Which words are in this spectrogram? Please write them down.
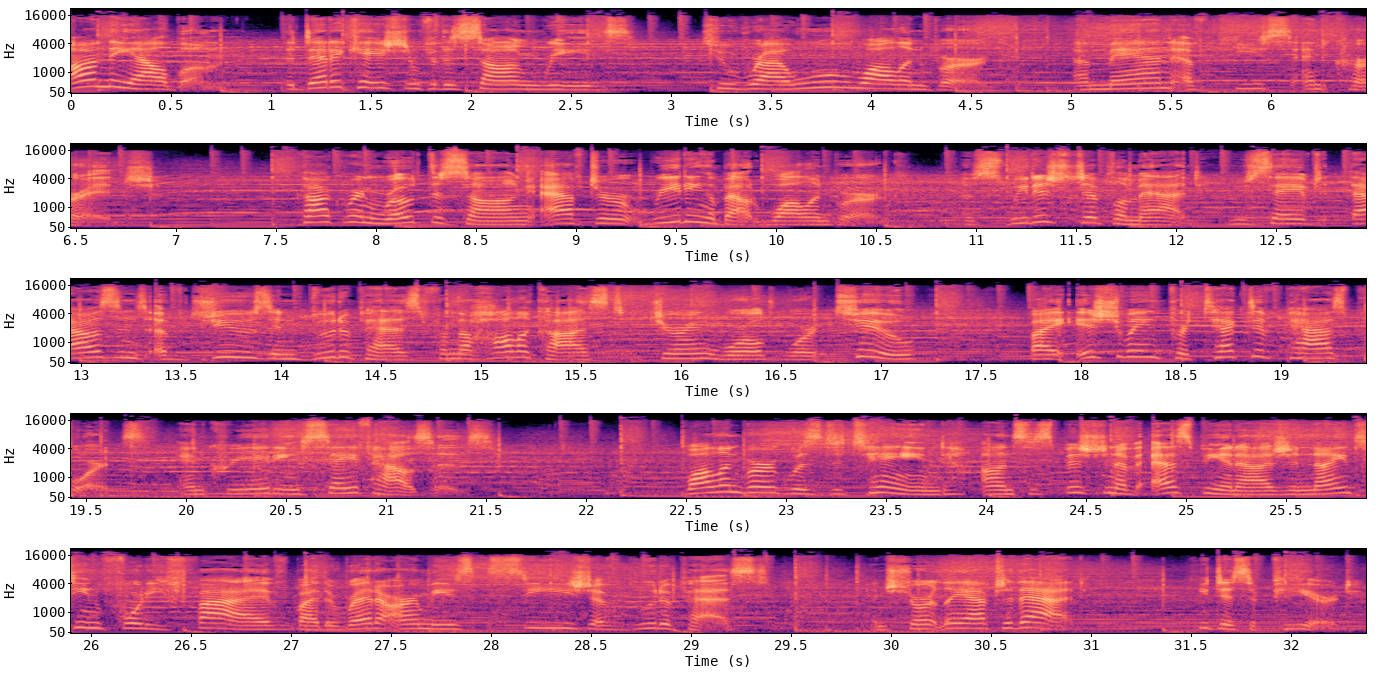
On the album, the dedication for the song reads to Raoul Wallenberg, a man of peace and courage. Cochrane wrote the song after reading about Wallenberg, a Swedish diplomat who saved thousands of Jews in Budapest from the Holocaust during World War II by issuing protective passports and creating safe houses. Wallenberg was detained on suspicion of espionage in 1945 by the Red Army's siege of Budapest, and shortly after that, he disappeared.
